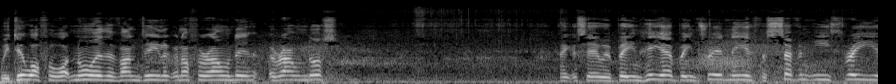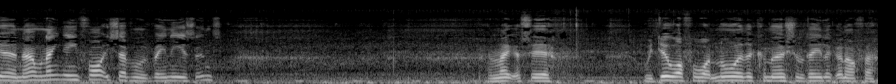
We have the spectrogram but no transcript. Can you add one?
We do offer what no other van dealer can offer around around us. Like I say, we've been here, been trading here for 73 years now. 1947 we've been here since. And like I say, we do offer what no other commercial dealer can offer.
